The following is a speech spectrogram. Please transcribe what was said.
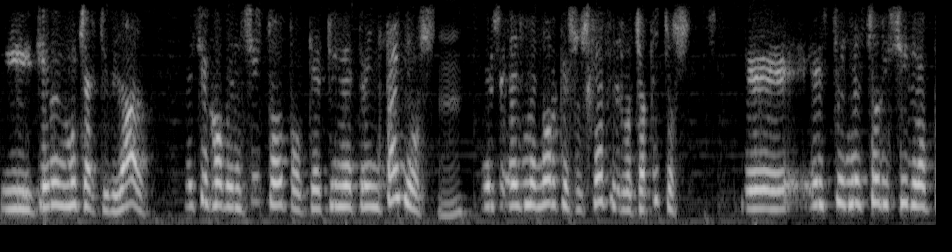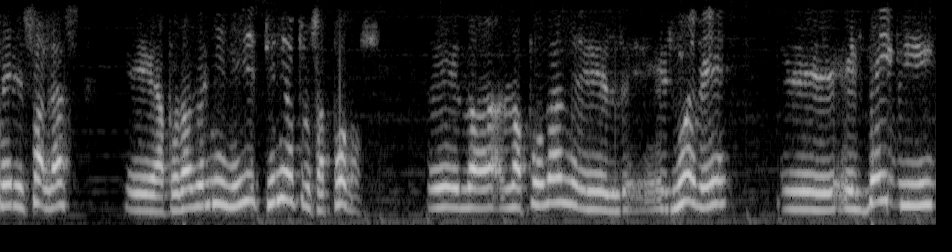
y tienen mucha actividad ese jovencito, porque tiene 30 años, mm. es, menor que sus jefes, los chapitos. Eh, este Néstor Isidro Pérez Salas, eh, apodado el Mini, tiene otros apodos. Eh, lo apodan el, el 9, el Baby,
